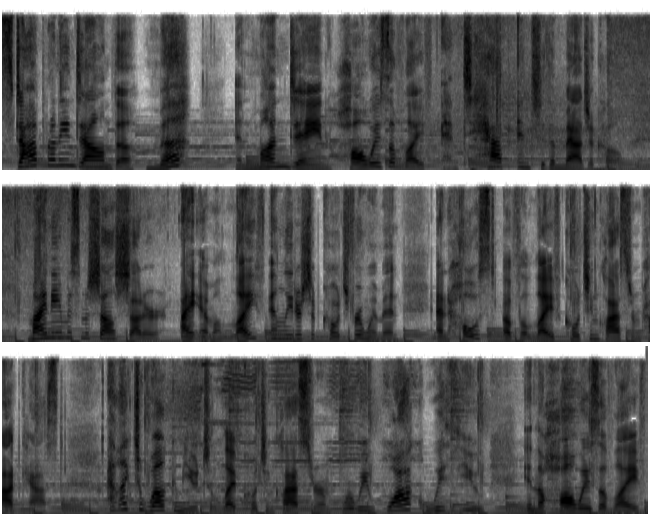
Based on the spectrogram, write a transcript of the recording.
Stop running down the meh and mundane hallways of life and tap into the magical. My name is Michelle Shutter. I am a life and leadership coach for women and host of the Life Coaching Classroom podcast. I'd like to welcome you to Life Coaching Classroom, where we walk with you in the hallways of life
